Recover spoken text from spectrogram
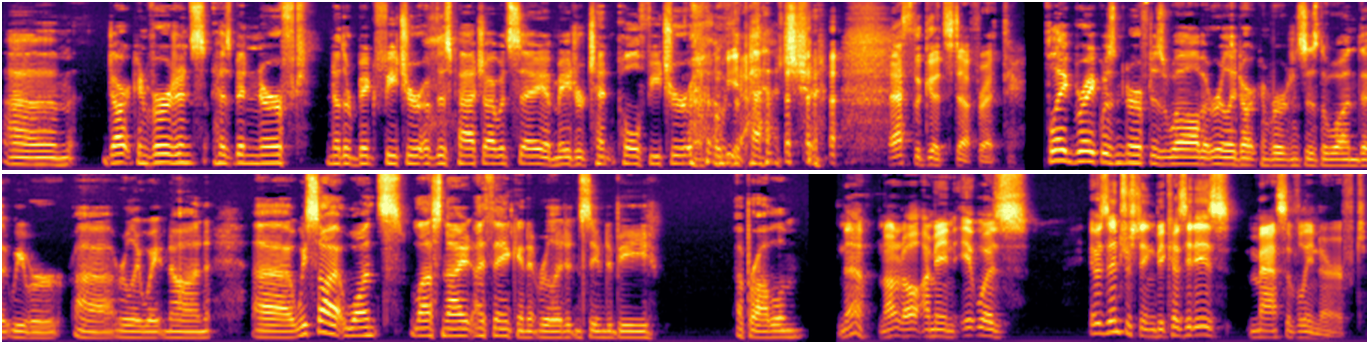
Um Dark Convergence has been nerfed. Another big feature of this patch, I would say, a major tentpole feature of Oh, the patch. That's the good stuff right there. Plague Break was nerfed as well, but really Dark Convergence is the one that we were uh, really waiting on. Uh, we saw it once last night, I think, and it really didn't seem to be a problem. No, not at all. I mean, it was it was interesting because it is massively nerfed.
